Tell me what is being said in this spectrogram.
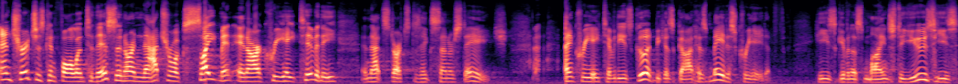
And churches can fall into this in our natural excitement and our creativity, and that starts to take center stage. And creativity is good because God has made us creative. He's given us minds to use, He's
